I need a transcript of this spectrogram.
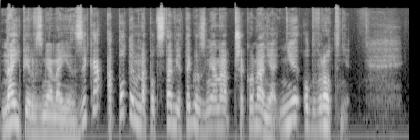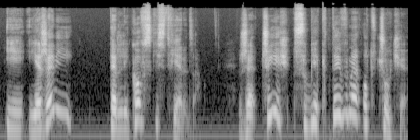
Najpierw zmiana języka, a potem na podstawie tego zmiana przekonania, nie odwrotnie. I jeżeli Terlikowski stwierdza, że czyjeś subiektywne odczucie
